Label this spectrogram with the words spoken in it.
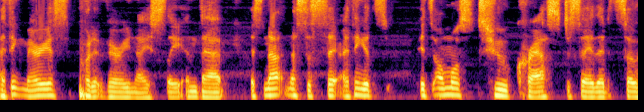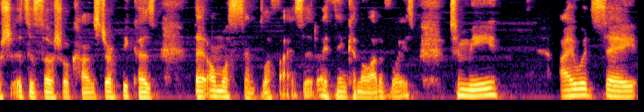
I think Marius put it very nicely in that it's not necessary. I think it's it's almost too crass to say that it's social. It's a social construct because that almost simplifies it. I think in a lot of ways. To me, I would say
